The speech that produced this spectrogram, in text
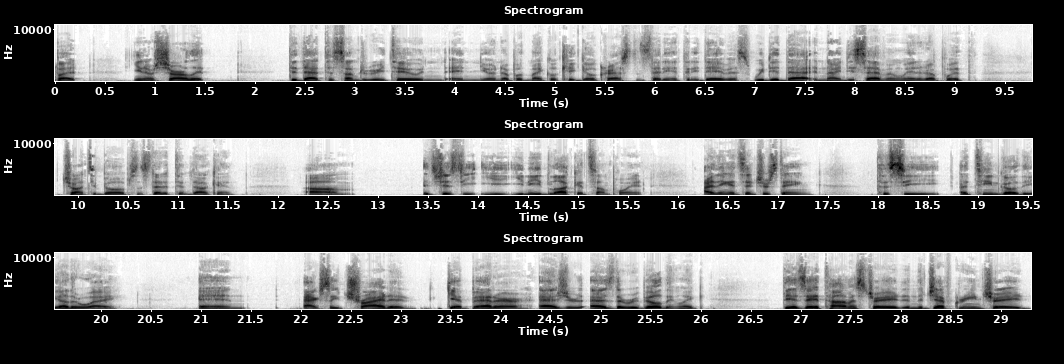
but you know, Charlotte did that to some degree too, and and you end up with Michael Kidd Gilchrist instead of Anthony Davis. We did that in '97. We ended up with Chauncey Billups instead of Tim Duncan. Um, it's just you, you, you need luck at some point. I think it's interesting to see a team go the other way and actually try to get better as you're as they're rebuilding. Like the Isaiah Thomas trade and the Jeff Green trade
